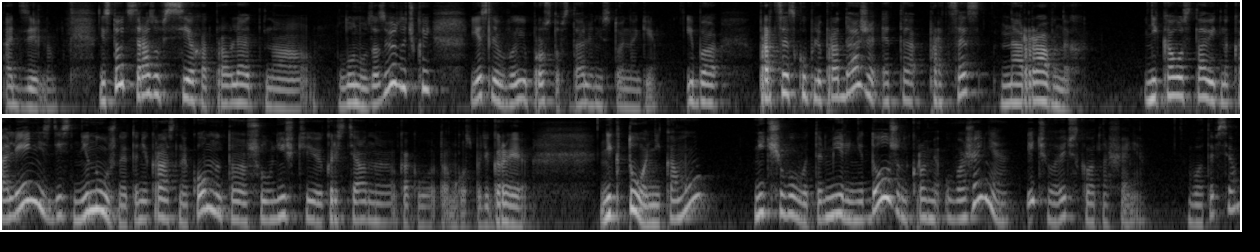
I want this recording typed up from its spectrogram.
отдельно. Не стоит сразу всех отправлять на Луну за звездочкой, если вы просто встали не с той ноги. Ибо процесс купли-продажи – это процесс на равных. Никого ставить на колени здесь не нужно. Это не красная комната, шелунички Кристиана, как его там, господи, Грея. Никто никому ничего в этом мире не должен, кроме уважения и человеческого отношения. Вот и все.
